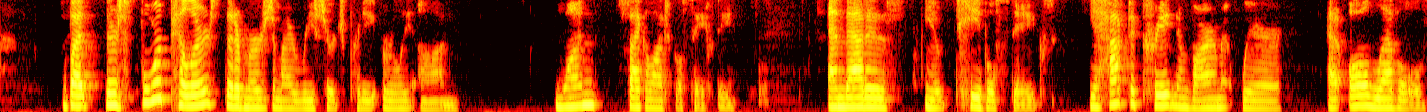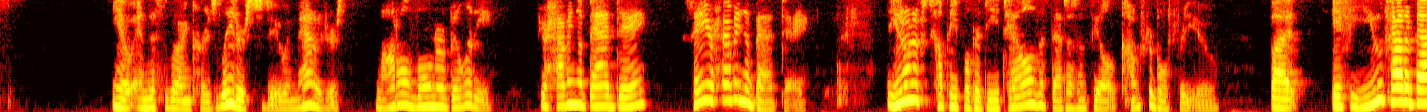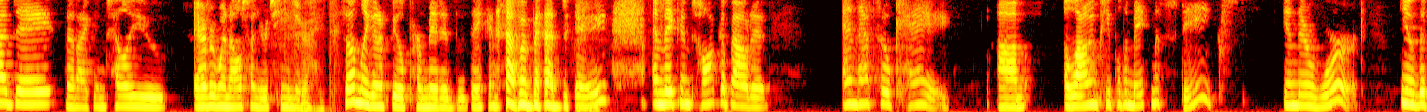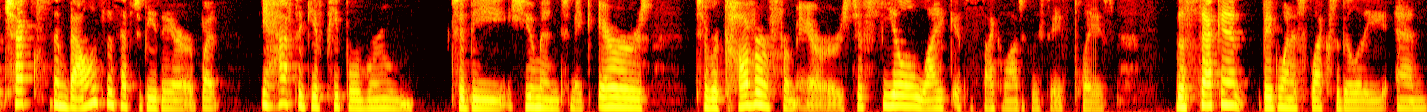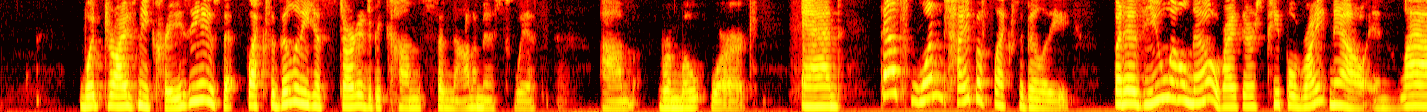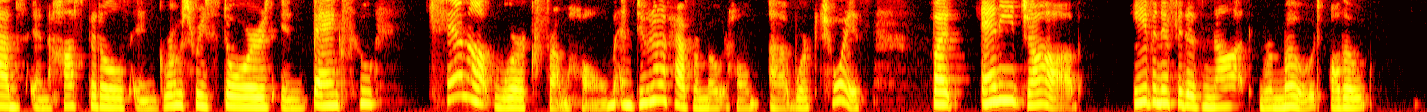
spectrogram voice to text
But there's four pillars that emerged in my research pretty early on. One, psychological safety. And that is, you know, table stakes. You have to create an environment where at all levels you know, and this is what I encourage leaders to do and managers model vulnerability. If you're having a bad day, say you're having a bad day. You don't have to tell people the details if that doesn't feel comfortable for you. But if you've had a bad day, then I can tell you everyone else on your team That's is right. suddenly going to feel permitted that they can have a bad day and they can talk about it. And that's okay. Um, allowing people to make mistakes in their work. You know, the checks and balances have to be there, but you have to give people room to be human, to make errors, to recover from errors, to feel like it's a psychologically safe place. The second big one is flexibility. And what drives me crazy is that flexibility has started to become synonymous with um, remote work. And that's one type of flexibility. But as you well know, right, there's people right now in labs, in hospitals, in grocery stores, in banks who cannot work from home and do not have remote home uh, work choice. But any job, even if it is not remote, although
